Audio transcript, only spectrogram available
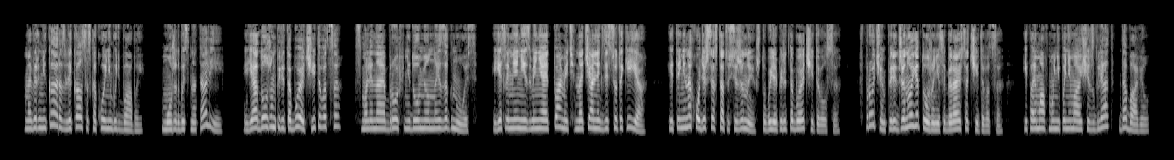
Наверняка развлекался с какой-нибудь бабой. Может быть, с Натальей? Я должен перед тобой отчитываться? Смоляная бровь недоуменно изогнулась. Если мне не изменяет память, начальник здесь все-таки я. И ты не находишься в статусе жены, чтобы я перед тобой отчитывался. Впрочем, перед женой я тоже не собираюсь отчитываться. И, поймав мой непонимающий взгляд, добавил.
